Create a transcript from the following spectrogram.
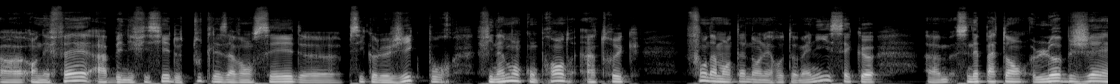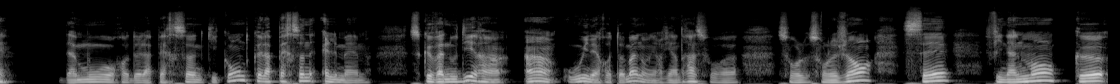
euh, en effet, a bénéficié de toutes les avancées de, psychologiques pour finalement comprendre un truc fondamental dans l'érotomanie, c'est que euh, ce n'est pas tant l'objet d'amour de la personne qui compte que la personne elle-même. Ce que va nous dire un, un ou une érotomane, on y reviendra sur, euh, sur, sur le genre, c'est finalement que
